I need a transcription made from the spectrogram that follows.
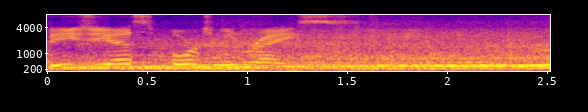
BGS Sportsman Race.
